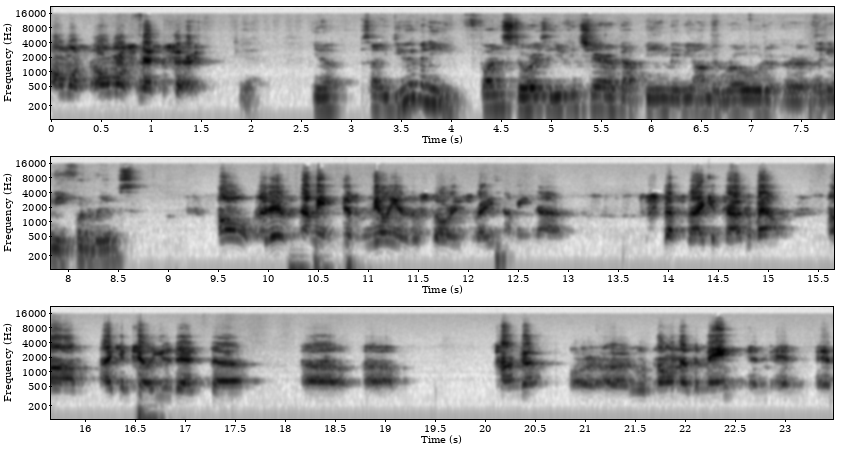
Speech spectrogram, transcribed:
almost almost necessary. Yeah. You know, so do you have any fun stories that you can share about being maybe on the road or like any fun ribs? Oh, there's, I mean, there's millions of stories, right? I mean, uh, stuff that I can talk about. Um, I can tell you that uh, uh, uh, Tonga, or uh, was known as a Meng and in, in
